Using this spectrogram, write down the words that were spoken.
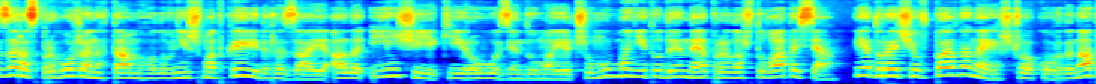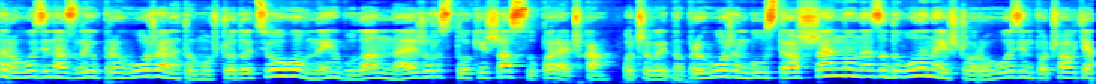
Зараз Пригожин там головні шматки відгризає, але інші, які Рогозін думає, чому б мені туди не прилаштуватися. Я, до речі, впевнений, що координатор Рогозіна злив Пригожин, тому що до цього в них була найжорстокіша суперечка. Очевидно, Пригожин був страшенно незадоволений, що Рогозін почав тягнути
